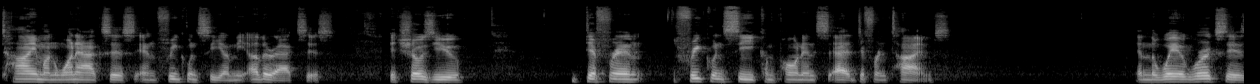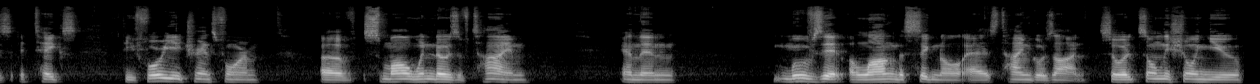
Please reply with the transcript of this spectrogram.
time on one axis and frequency on the other axis. It shows you different frequency components at different times. And the way it works is it takes the Fourier transform of small windows of time and then moves it along the signal as time goes on. So it's only showing you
